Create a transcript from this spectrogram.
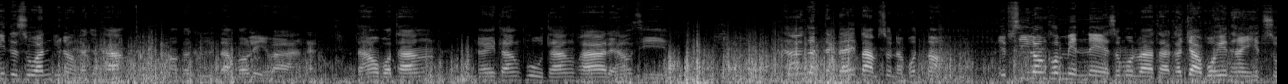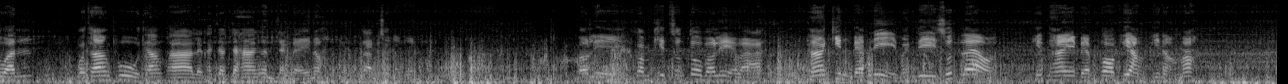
มีแต่สวนพี่น้องก็จะทางนาะก็คือตามเบาเล่ว่านะถ้าเฮาบ่ทางให้ทางผู้ทางพาเดี๋ยวเฮาสิหาเงินจากใดตามชนบทเนาะ FC ลองคอมเมนต์แหน่สมมติว่าถ้าเขาเจ้าบ่เฮ็ดให้เฮ็ดสวน บ่ทางผู้ทางพาแล้วเขาจะจะหาเงินจากไหนเนาะตามชนบทเบาเล่ความคิดส่วนตัวเบาเล่ว่าหากินแบบนี้มันดีสุดแล้วเฮ็ดให้แบบพอเพียงพี่น้องเนาะไป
